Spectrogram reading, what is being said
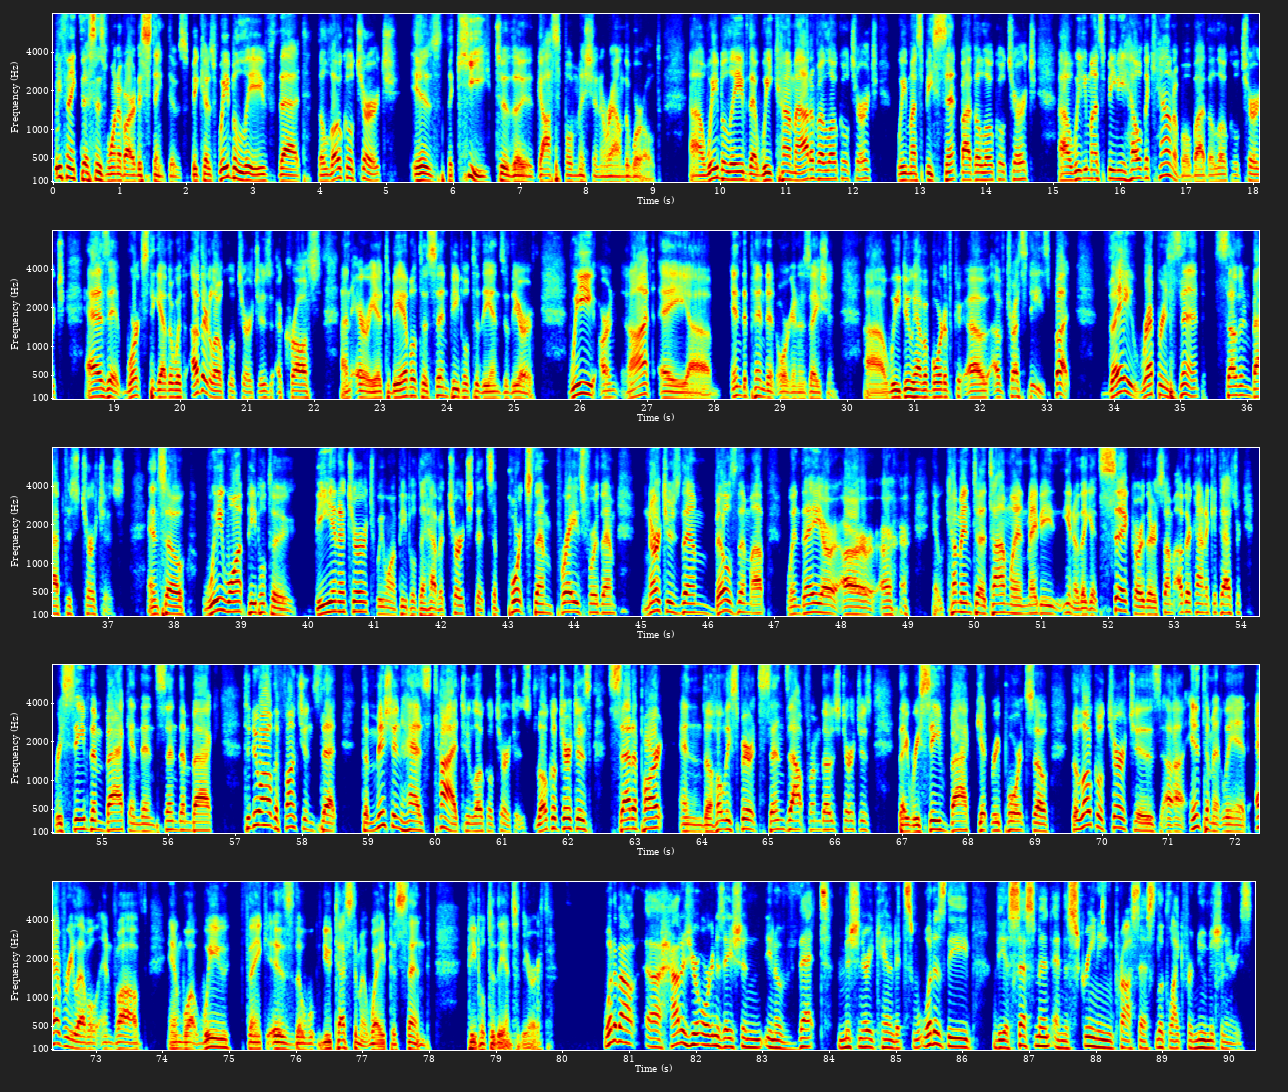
We think this is one of our distinctives because we believe that the local church is the key to the gospel mission around the world. Uh, we believe that we come out of a local church. We must be sent by the local church. Uh, we must be held accountable by the local church as it works together with other local churches across an area to be able to send people to the ends of the earth. We are not a uh, independent organization. Uh, we do have a board of, uh, of trustees, but they represent Southern Baptist churches. And so we want people to be in a church. We want people to have a church that supports them, prays for them, nurtures them, builds them up when they are are are you know, come into a time when maybe you know they get sick or there's some other kind of catastrophe. Receive them back and then send them back to do all the functions that the mission has tied to local churches. Local churches set apart and the Holy Spirit sends out from those churches. They receive back, get reports. So the local church is uh, intimately at every level involved in what we think is the New Testament way to send people to the ends of the earth. What about uh, how does your organization, you know, vet missionary candidates? What does the the assessment and the screening process look like for new missionaries?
